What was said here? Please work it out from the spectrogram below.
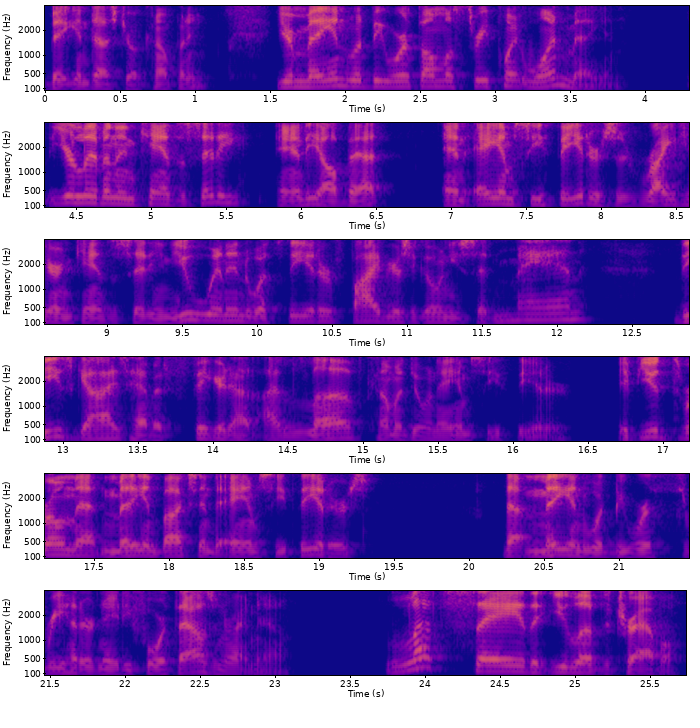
big industrial company, your million would be worth almost 3.1 million. You're living in Kansas City, Andy, I'll bet, and AMC Theaters is right here in Kansas City. And you went into a theater five years ago and you said, Man, these guys have it figured out. I love coming to an AMC theater. If you'd thrown that million bucks into AMC Theaters, that million would be worth 384,000 right now. Let's say that you love to travel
